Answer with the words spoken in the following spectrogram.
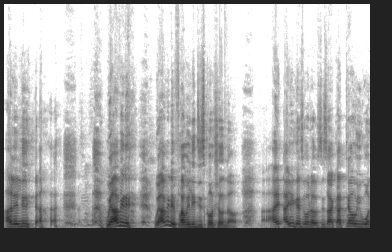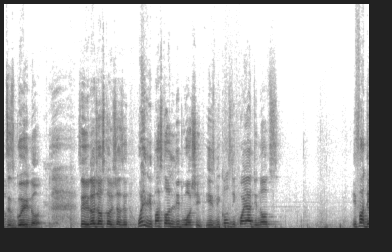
Hallelujah. we're, having a, we're having a family discussion now. Are, are you getting what I'm saying? So I can tell you what is going on. So you not just come and say, why did the pastor lead worship? It's because the choir did not. In fact, the,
